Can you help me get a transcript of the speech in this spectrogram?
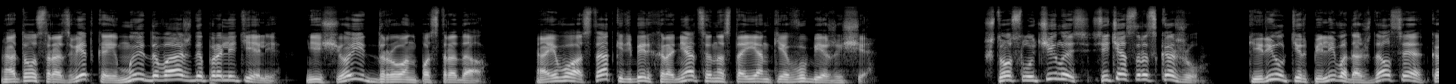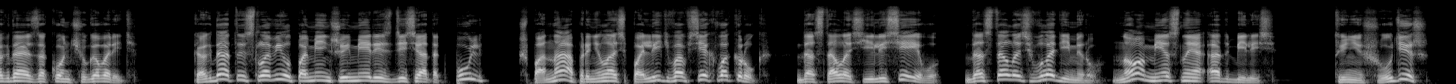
А то с разведкой мы дважды пролетели, еще и дрон пострадал. А его остатки теперь хранятся на стоянке в убежище. Что случилось, сейчас расскажу. Кирилл терпеливо дождался, когда я закончу говорить. Когда ты словил по меньшей мере с десяток пуль, шпана принялась палить во всех вокруг. Досталось Елисееву, досталось Владимиру, но местные отбились. Ты не шутишь?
